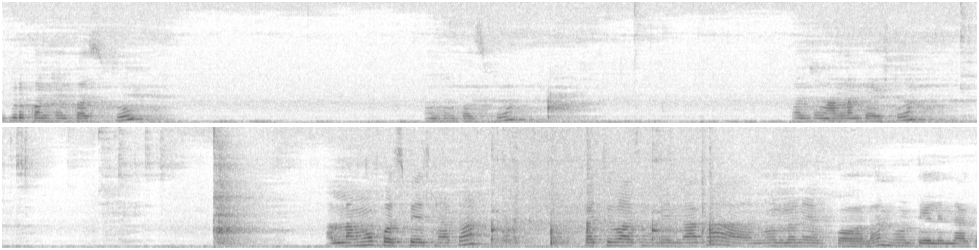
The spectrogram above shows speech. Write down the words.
ఇప్పుడు కొంచెం పసుపు కొంచెం పసుపు కొంచెం అల్లం పేస్టు. అల్లము పసుపు వేసినాక పచ్చివాసన తిందాక నూనెలోనే వేపుకోవాలి నూనె తేలిందాక?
